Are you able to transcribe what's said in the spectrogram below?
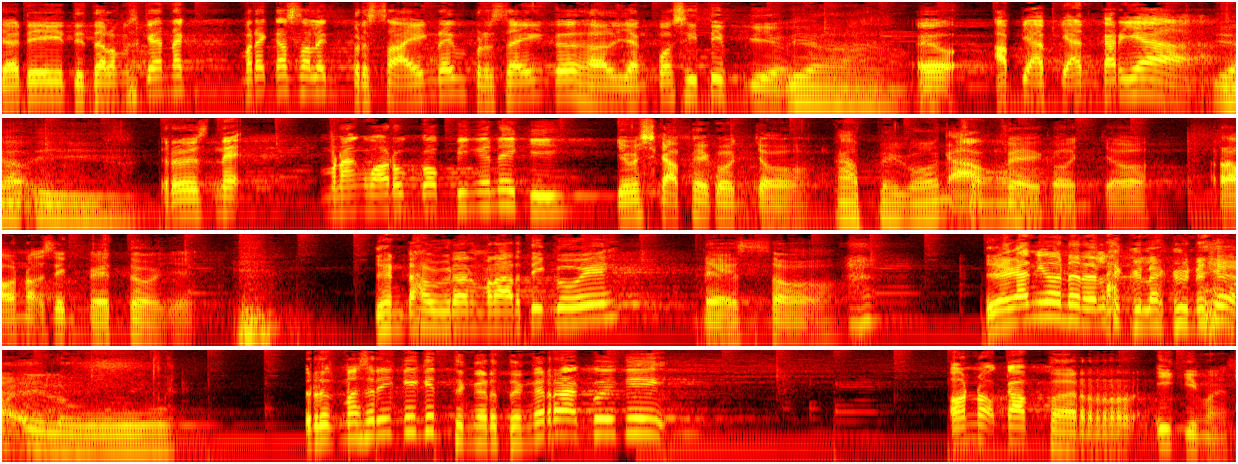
Jadi di dalam skena mereka saling bersaing tapi bersaing ke hal yang positif gitu. Iya. Ayo, api-apian karya. Ya i. Terus nek menang warung kopi ngene iki, ya wis kabeh kanca. Kabeh konco. Kabeh kanca. Ora ono sing beda ya. Yen tawuran merarti kowe desa. Ya kan ngono lagu-lagune ya. Terus Mas Riki iki denger-denger aku iki ono kabar iki Mas.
